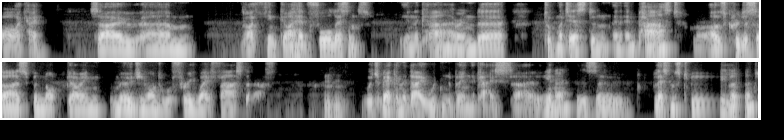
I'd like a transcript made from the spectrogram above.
oh, okay. So um, I think I had four lessons in the car and uh, took my test and, and, and passed. I was criticised for not going merging onto a freeway fast enough, mm-hmm. which back in the day wouldn't have been the case. So you know, there's uh, lessons to be learned.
